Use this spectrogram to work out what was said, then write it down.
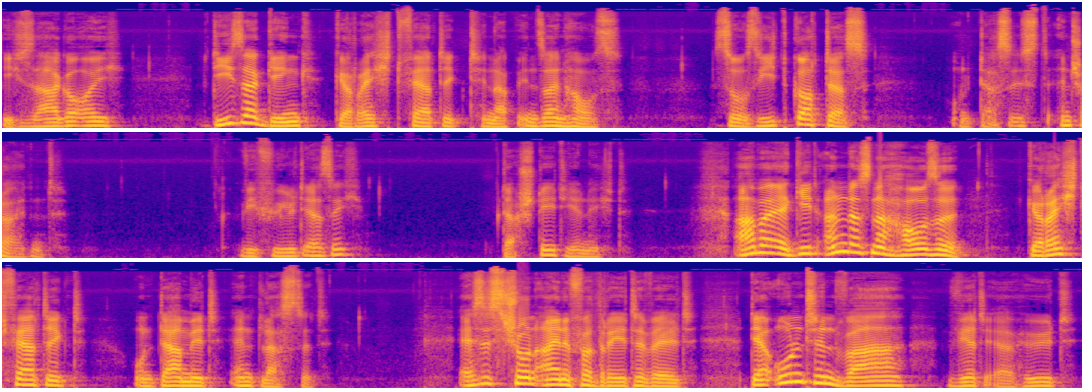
Ich sage euch, dieser ging gerechtfertigt hinab in sein Haus. So sieht Gott das, und das ist entscheidend. Wie fühlt er sich? Das steht hier nicht. Aber er geht anders nach Hause, gerechtfertigt und damit entlastet. Es ist schon eine verdrehte Welt. Der unten war, wird erhöht,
